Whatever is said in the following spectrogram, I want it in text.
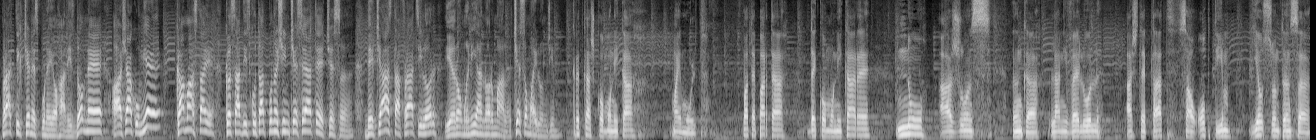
Practic ce ne spune Iohannis? Domne, așa cum e, cam asta e Că s-a discutat până și în CSAT Ce să... Deci asta, fraților, e România normală Ce să o mai lungim? Cred că aș comunica mai mult. Poate partea de comunicare nu a ajuns încă la nivelul așteptat sau optim. Eu sunt însă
